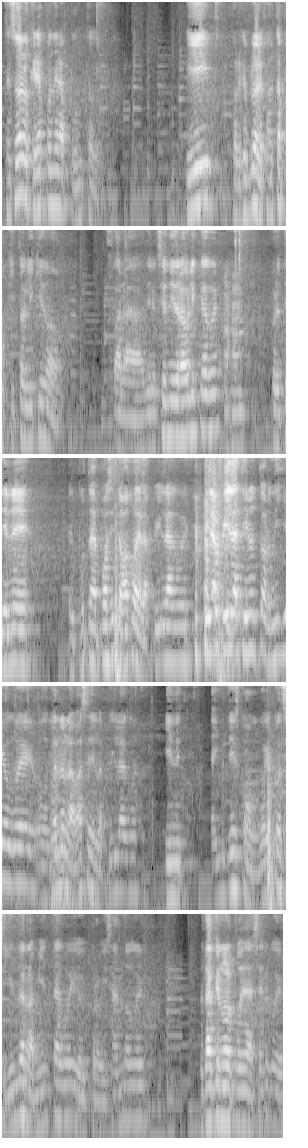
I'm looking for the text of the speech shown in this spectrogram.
O sea, solo lo quería poner a punto, güey. Y, por ejemplo, le falta poquito líquido para dirección hidráulica, güey. Ajá. Pero tiene el puto depósito abajo de la pila, güey. Y la pila tiene un tornillo, güey. O bueno, la base de la pila, güey. Y ahí tienes como, güey, consiguiendo herramienta, güey, o improvisando, güey. Total que no lo puede hacer, güey.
